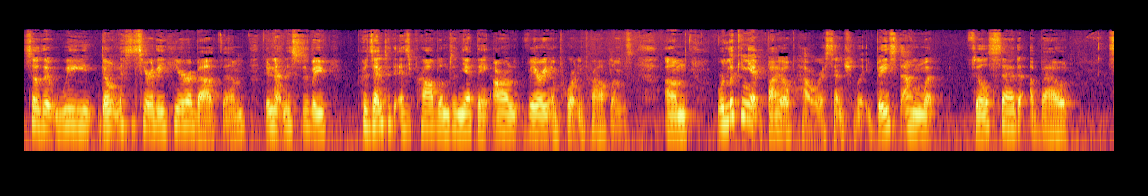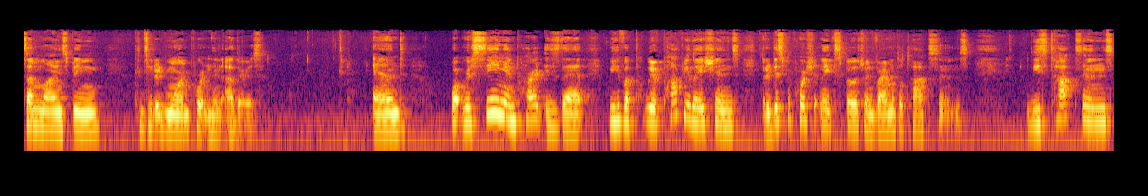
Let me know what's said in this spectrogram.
so that we don't necessarily hear about them. They're not necessarily presented as problems, and yet they are very important problems. Um, we're looking at biopower essentially, based on what Phil said about some lines being considered more important than others. And what we're seeing in part is that we have, a, we have populations that are disproportionately exposed to environmental toxins. These toxins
